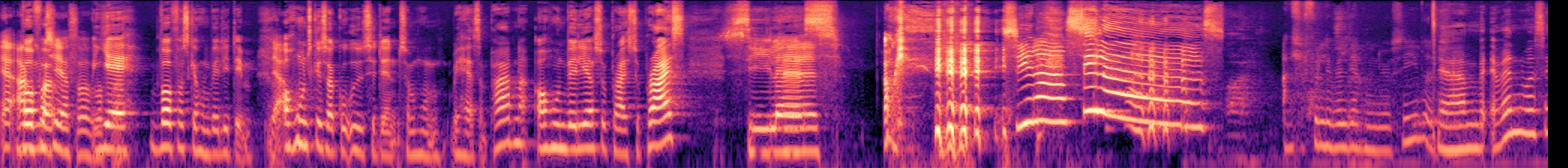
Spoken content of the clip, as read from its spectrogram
Ja, Hvorfor? for, hvorfor. ja, hvorfor skal hun vælge dem. Ja. Og hun skal så gå ud til den, som hun vil have som partner, og hun vælger, surprise, surprise, Silas. Okay. Silas! Silas! Ej, selvfølgelig vælger hun jo Silas. Ja, men vent nu at se,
